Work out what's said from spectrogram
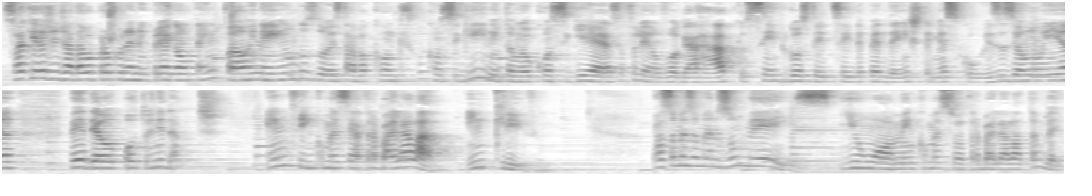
Só que a gente já tava procurando emprego há um tempão e nenhum dos dois estava conseguindo, então eu consegui essa. Falei, eu vou agarrar, porque eu sempre gostei de ser independente, ter minhas coisas, eu não ia perder a oportunidade. Enfim, comecei a trabalhar lá. Incrível. Passou mais ou menos um mês e um homem começou a trabalhar lá também.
